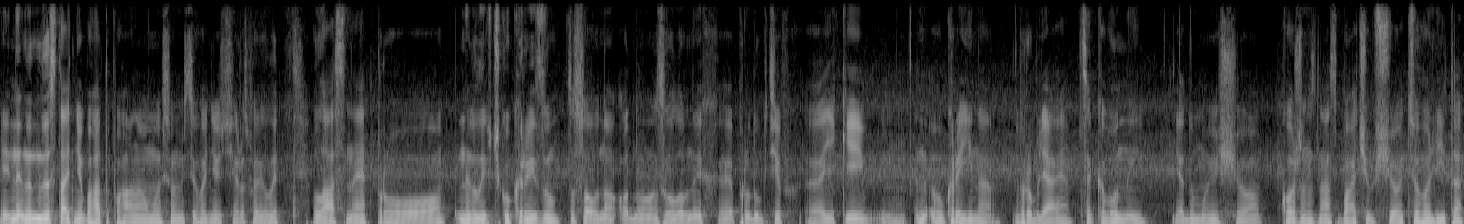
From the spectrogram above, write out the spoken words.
Недостатньо багато поганого ми вам сьогодні ще розповіли. Власне, про невеличку кризу стосовно одного з головних е, продуктів, е, який Україна виробляє, це кавуни. Я думаю, що кожен з нас бачив, що цього літа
